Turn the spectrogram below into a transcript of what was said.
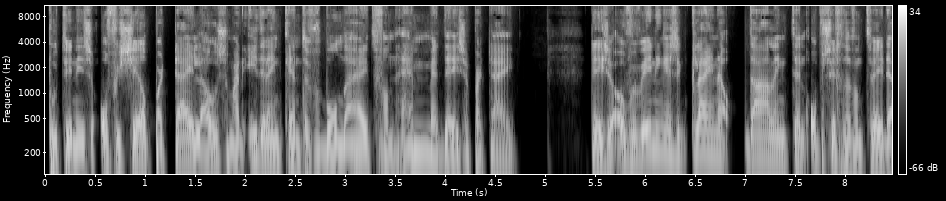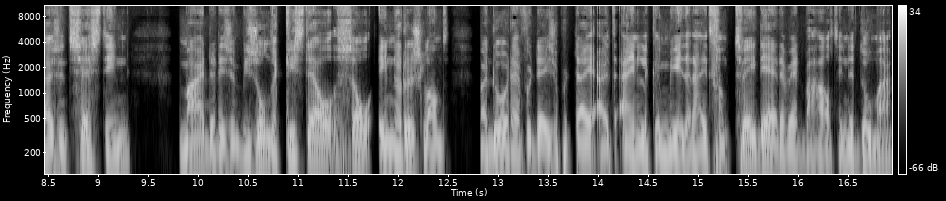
Poetin is officieel partijloos, maar iedereen kent de verbondenheid van hem met deze partij. Deze overwinning is een kleine daling ten opzichte van 2016. Maar er is een bijzonder kiesstelsel in Rusland, waardoor er voor deze partij uiteindelijk een meerderheid van twee derde werd behaald in de Duma.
